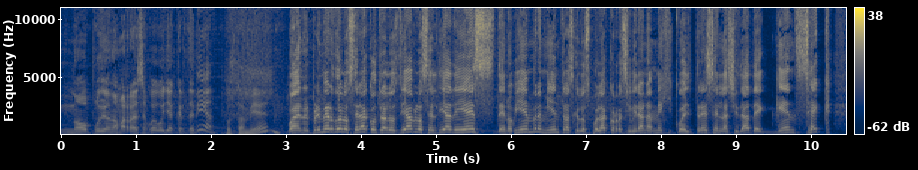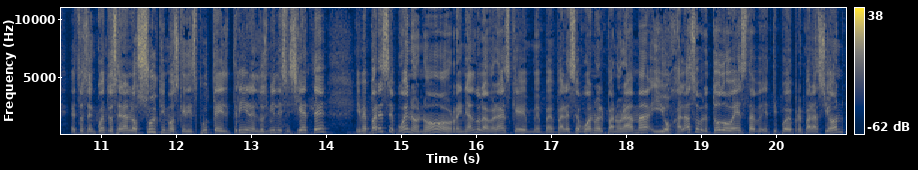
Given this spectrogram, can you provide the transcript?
no pudieron amarrar ese juego ya que tenían. Pues también. Bueno, el primer duelo será contra los Diablos el día 10 de noviembre, mientras que los polacos recibirán a México el 13 en la ciudad de Gensek. Estos encuentros serán los últimos que dispute el Tri en el 2017. Y me parece bueno, ¿no? Reinaldo, la verdad es que me parece bueno el panorama y ojalá sobre todo este tipo de preparación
